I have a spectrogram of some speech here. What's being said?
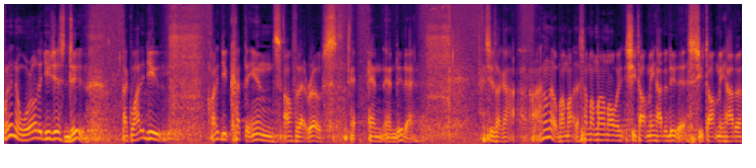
"What in the world did you just do? Like, why did you?" Why did you cut the ends off of that roast and, and do that? And she's like, I, I don't know. My mom, that's how my mom always, she taught me how to do this. She taught me how to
